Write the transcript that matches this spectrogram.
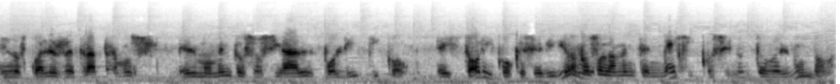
en los cuales retratamos el momento social, político e histórico que se vivió no solamente en México, sino en todo el mundo.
